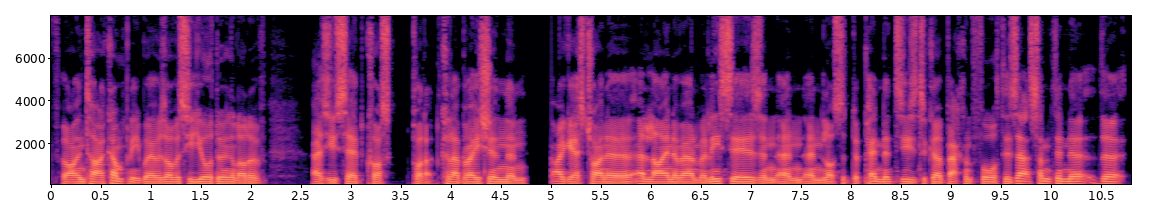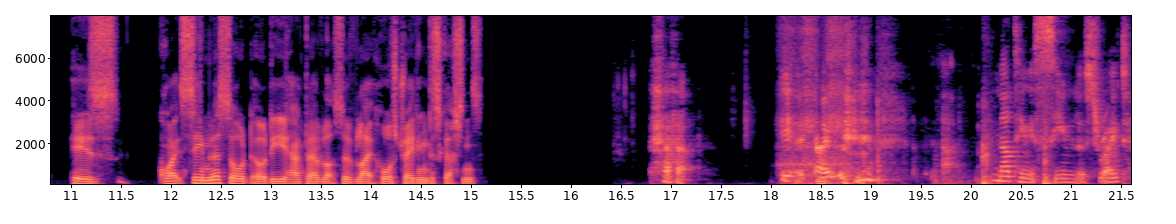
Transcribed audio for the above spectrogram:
for our entire company. Whereas obviously you're doing a lot of, as you said, cross product collaboration and I guess trying to align around releases and, and, and lots of dependencies to go back and forth. Is that something that, that is quite seamless or, or do you have to have lots of like horse trading discussions? I, nothing is seamless, right?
